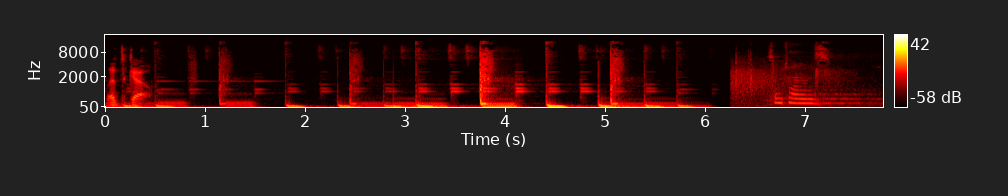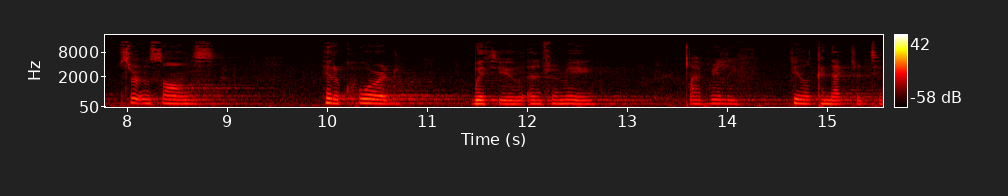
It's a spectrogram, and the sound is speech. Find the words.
Let's go. Sometimes certain songs hit a chord with you, and for me, I really feel connected to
